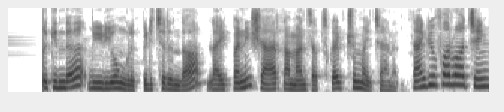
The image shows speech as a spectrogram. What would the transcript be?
உங்களுக்கு இந்த வீடியோ உங்களுக்கு பிடிச்சிருந்தா லைக் பண்ணி share comment subscribe to my channel thank you for வாட்சிங்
